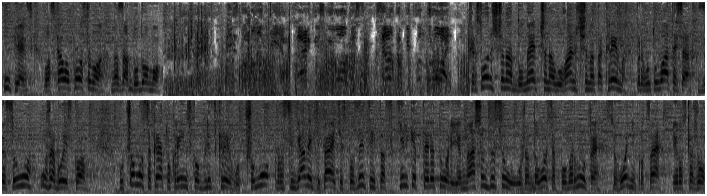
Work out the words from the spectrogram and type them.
Куп'янськ. Ласкаво просимо назад додому. Місто Балаклія, Харківської області взято під контроль. Херсонщина, Донеччина, Луганщина та Крим. Приготуватися ЗСУ уже близько. У чому секрет українського бліцкригу? Чому росіяни тікають із позицій та скільки території нашим ЗСУ уже вдалося повернути? Сьогодні про це і розкажу.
